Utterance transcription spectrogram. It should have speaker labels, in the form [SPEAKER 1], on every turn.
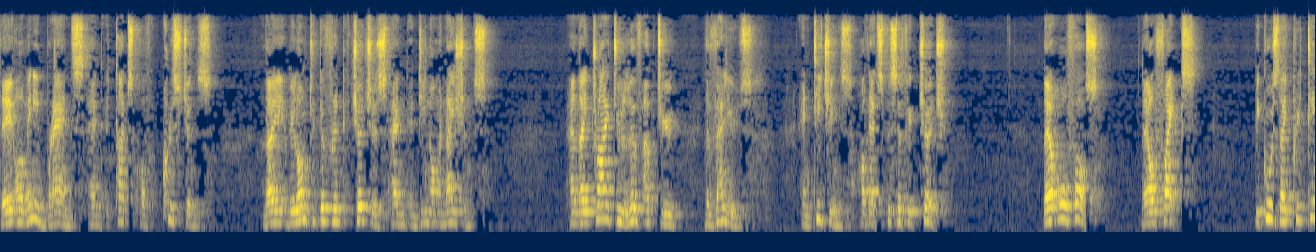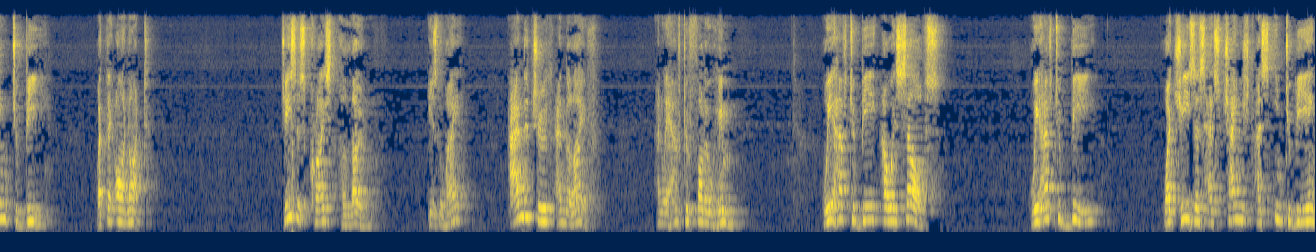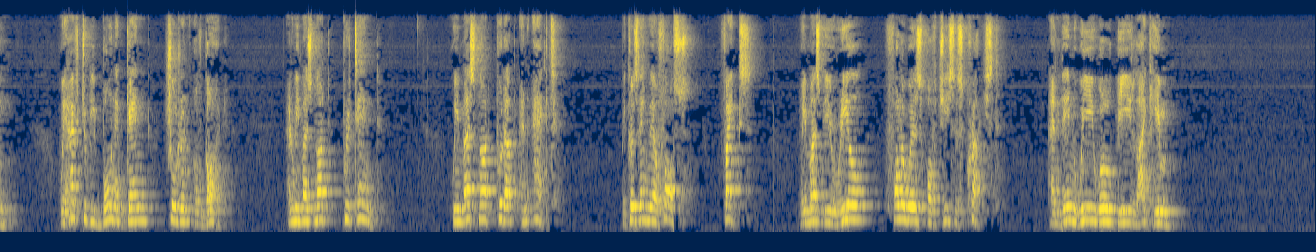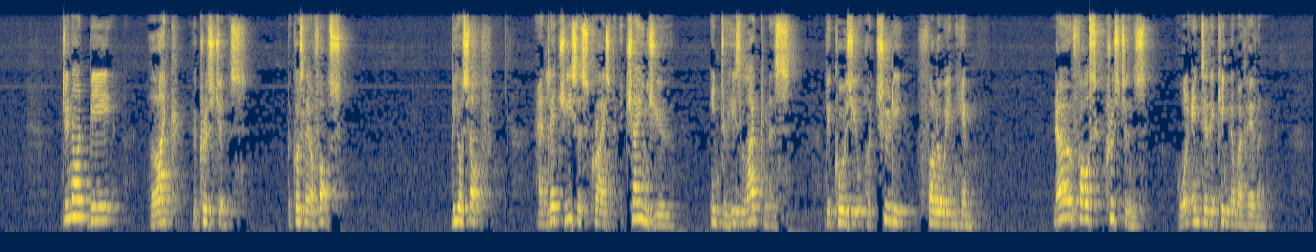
[SPEAKER 1] There are many brands and types of Christians. They belong to different churches and denominations. And they try to live up to the values and teachings of that specific church. They are all false. They are fakes because they pretend to be what they are not. Jesus Christ alone is the way and the truth and the life. And we have to follow him. We have to be ourselves. We have to be what Jesus has changed us into being. We have to be born again children of God. And we must not pretend. We must not put up an act because then we are false, fakes. We must be real followers of Jesus Christ and then we will be like him. Do not be like the Christians because they are false. Be yourself and let Jesus Christ change you into his likeness because you are truly following him. No false Christians will enter the kingdom of heaven.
